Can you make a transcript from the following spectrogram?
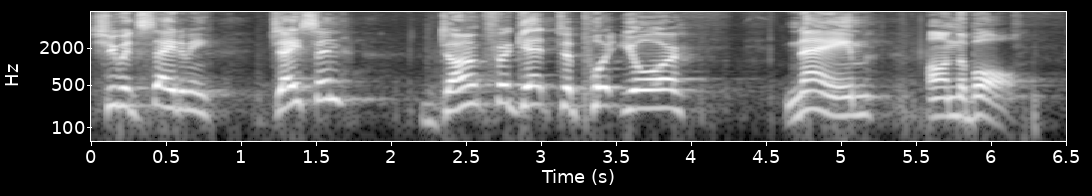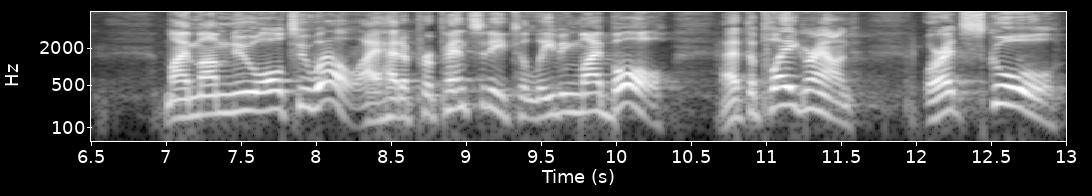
She would say to me, Jason, don't forget to put your name on the ball. My mom knew all too well I had a propensity to leaving my ball at the playground or at school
